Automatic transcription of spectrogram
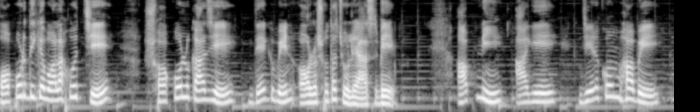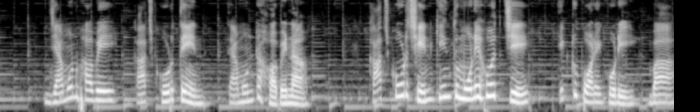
অপরদিকে বলা হচ্ছে, সকল কাজে দেখবেন অলসতা চলে আসবে। আপনি আগে যেরকমভাবে, যেমনভাবে কাজ করতেন তেমনটা হবে না। কাজ করছেন কিন্তু মনে হচ্ছে একটু পরে করি বা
